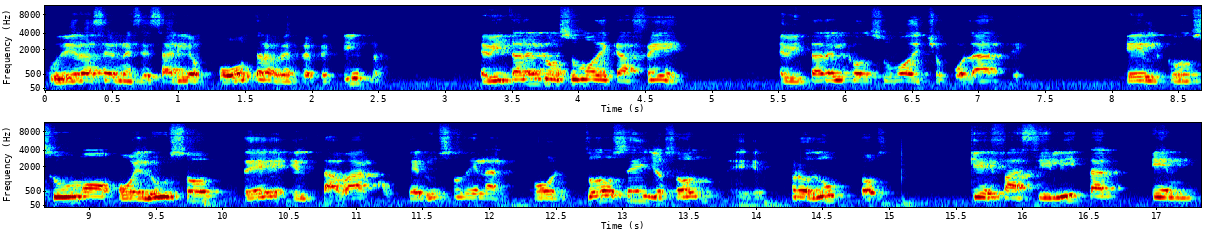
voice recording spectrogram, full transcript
pudiera ser necesario otra vez repetirla. Evitar el consumo de café, evitar el consumo de chocolate, el consumo o el uso del tabaco, el uso del alcohol. Todos ellos son eh, productos que facilitan en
